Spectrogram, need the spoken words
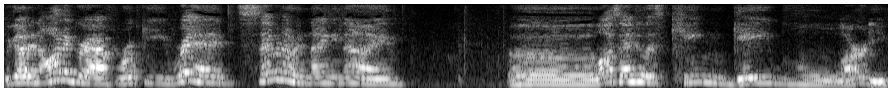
We got an autograph rookie red seven out of ninety nine. Uh, Los Angeles King Gabe Lardy.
